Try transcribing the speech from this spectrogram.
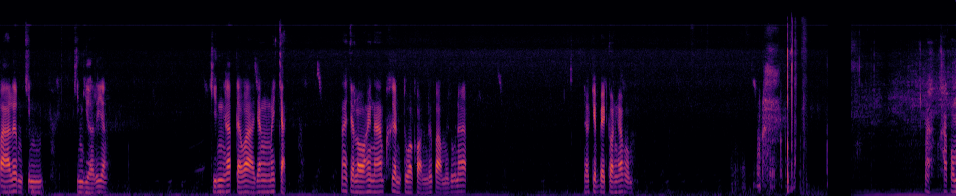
ปลาเริ่มกินกินเหยื่อหรือยัง กินครับ แต่ว่ายังไม่จัด น่าจะรอให้น้ำเคลื่อนตัวก่อนหรือเปล่าไม่รู้นะครับ เดี๋ยวเก็บเบ็ดก่อนครับผมครับผม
